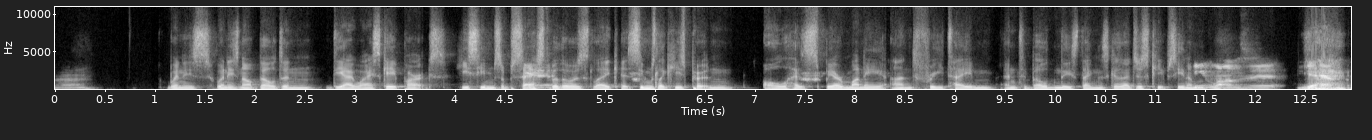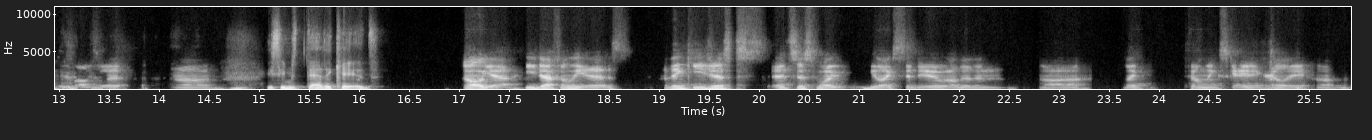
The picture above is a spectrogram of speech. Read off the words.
Um, when he's when he's not building DIY skate parks. He seems obsessed Yeah. with those. Like it seems like he's putting all his spare money and free time into building these things because I just keep seeing him. he loves it. He Yeah. loves it. Um, He seems dedicated. oh yeah, he definitely is. I think he just it's just what he likes to do, other than uh, like filming skating. Really, um,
